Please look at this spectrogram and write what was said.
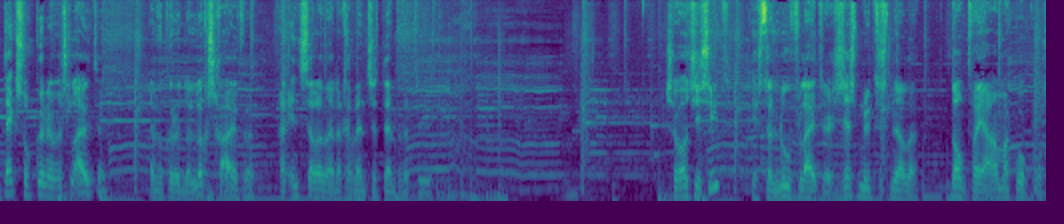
Het deksel kunnen we sluiten en we kunnen de luchtschuiven gaan instellen naar de gewenste temperatuur. Zoals je ziet is de looflighter 6 minuten sneller dan twee aanmaakwokkels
